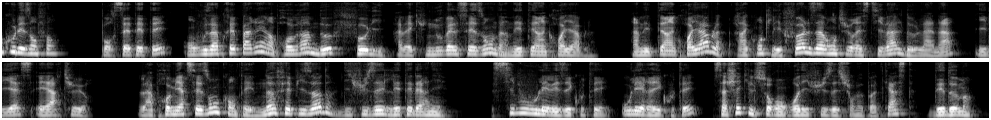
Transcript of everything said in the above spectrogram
Coucou les enfants Pour cet été, on vous a préparé un programme de folie avec une nouvelle saison d'un été incroyable. Un été incroyable raconte les folles aventures estivales de Lana, Ilyes et Arthur. La première saison comptait 9 épisodes diffusés l'été dernier. Si vous voulez les écouter ou les réécouter, sachez qu'ils seront rediffusés sur le podcast dès demain.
